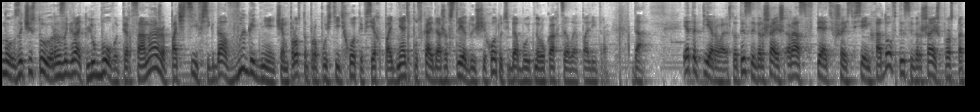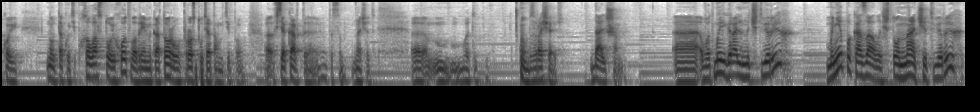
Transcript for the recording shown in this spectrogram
ну, зачастую разыграть любого персонажа почти всегда выгоднее, чем просто пропустить ход и всех поднять, пускай даже в следующий ход у тебя будет на руках целая палитра. Да. Это первое, что ты совершаешь раз в 5, в 6, в 7 ходов, ты совершаешь просто такой ну, такой, типа, холостой ход, во время которого просто у тебя там, типа, э, все карты, это, значит, э, это, ну, возвращаются. Дальше. Э, вот мы играли на четверых, мне показалось, что на четверых,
